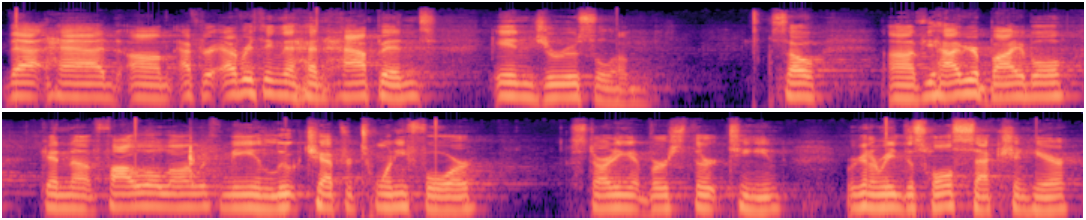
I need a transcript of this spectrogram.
that had, um, after everything that had happened in Jerusalem. So, uh, if you have your Bible, you can uh, follow along with me in Luke chapter 24, starting at verse 13. We're going to read this whole section here.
